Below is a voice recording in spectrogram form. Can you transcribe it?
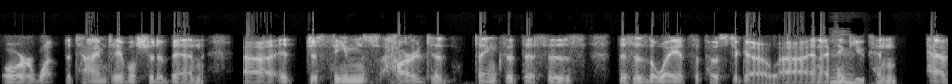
or what the timetable should have been, uh, it just seems hard to think that this is this is the way it's supposed to go. Uh, and I think Mm. you can have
